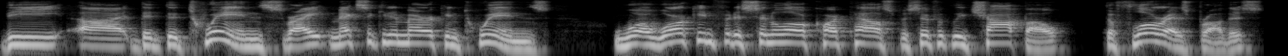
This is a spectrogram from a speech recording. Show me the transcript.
the uh, the, the twins, right, Mexican American twins, were working for the Sinaloa cartel, specifically Chapo, the Flores brothers,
